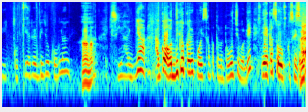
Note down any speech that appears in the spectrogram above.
ଏଇ କୋଟିଆ ରେଡ୍ଡି ଯୋଉ କହୁନାହାନ୍ତି ହଁ, ହଁ। ସିଏ ଆଜ୍ଞା ଆଗ ଅଧିକ କରି ପଇସା ପତ୍ର ଦଉଛି ବୋଲି ଇଏ ଏକା ସବୁ ସେ ସେ-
